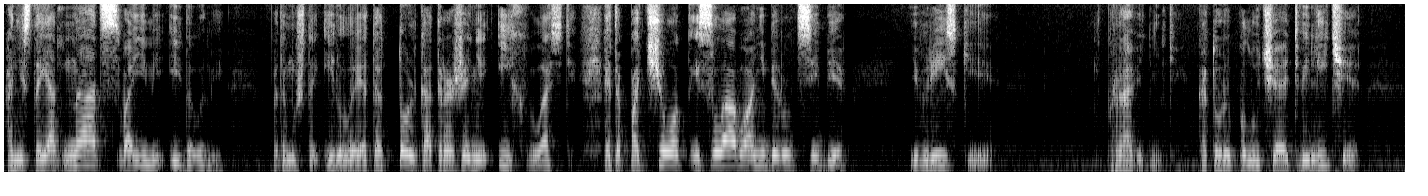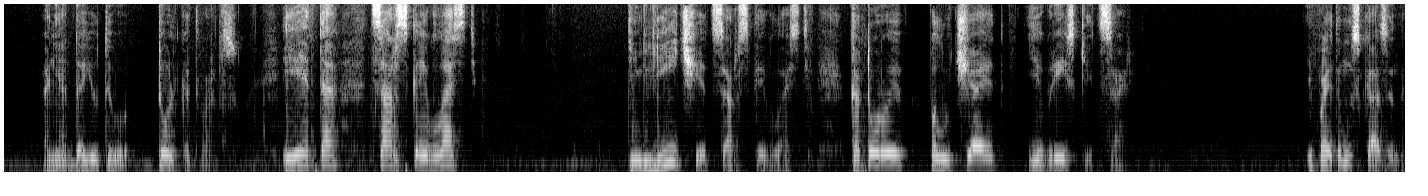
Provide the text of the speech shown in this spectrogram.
они стоят над своими идолами, потому что идолы – это только отражение их власти. Это почет и славу они берут себе. Еврейские праведники, которые получают величие, они отдают его только Творцу. И это царская власть, величие царской власти, которую получает еврейский царь. И поэтому сказано,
